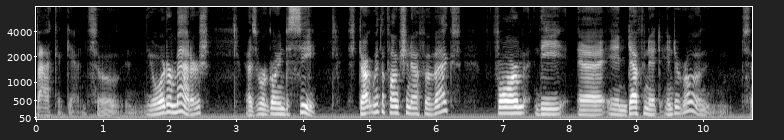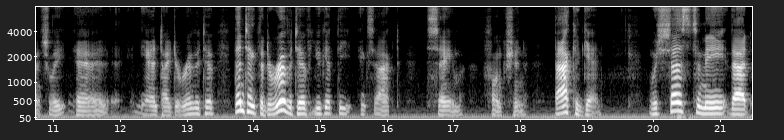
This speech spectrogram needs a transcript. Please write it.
back again. So the order matters, as we're going to see. Start with the function f of x, form the uh, indefinite integral, essentially uh, the antiderivative, then take the derivative, you get the exact same function back again, which says to me that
